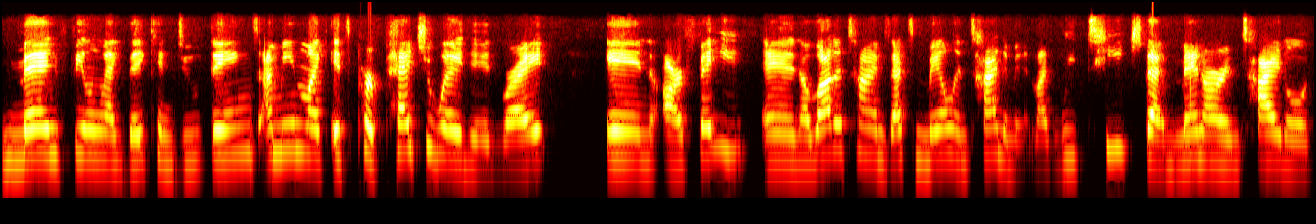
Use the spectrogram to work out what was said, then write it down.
men feeling like they can do things. I mean, like it's perpetuated, right? In our faith. And a lot of times that's male entitlement. Like we teach that men are entitled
